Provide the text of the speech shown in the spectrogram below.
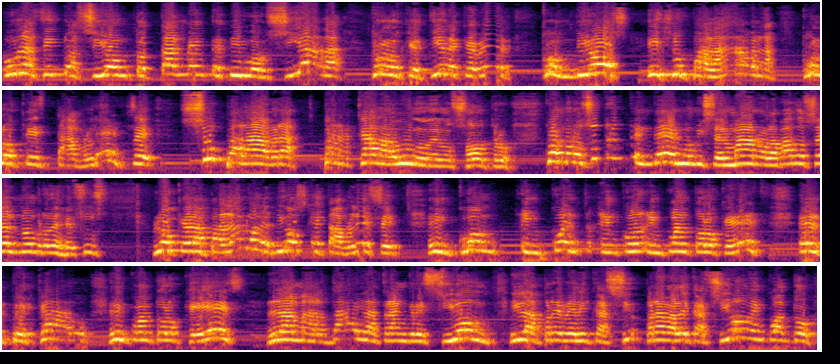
una situación totalmente divorciada con lo que tiene que ver con Dios y su palabra, con lo que establece su palabra para cada uno de nosotros. Cuando nosotros entendemos, mis hermanos, alabado sea el nombre de Jesús, lo que la palabra de Dios establece en, en, en, cuanto a lo que es el pecado, en cuanto a lo que es la maldad y la transgresión y la prevaricación, prevaricación en cuanto a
